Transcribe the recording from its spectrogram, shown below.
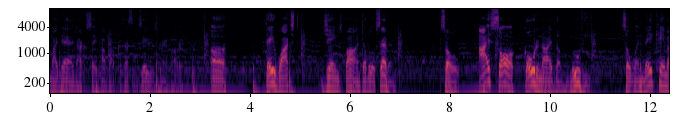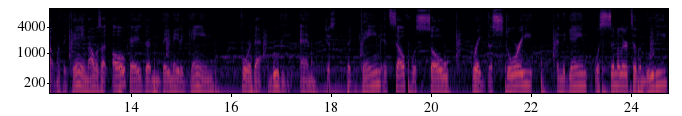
my dad. I could say Pop Up because that's Xavier's grandfather. Uh, they watched James Bond 007. So I saw GoldenEye the movie. So when they came out with the game, I was like, oh, okay, they they made a game for that movie. And just the game itself was so great. The story in the game was similar to the movie.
